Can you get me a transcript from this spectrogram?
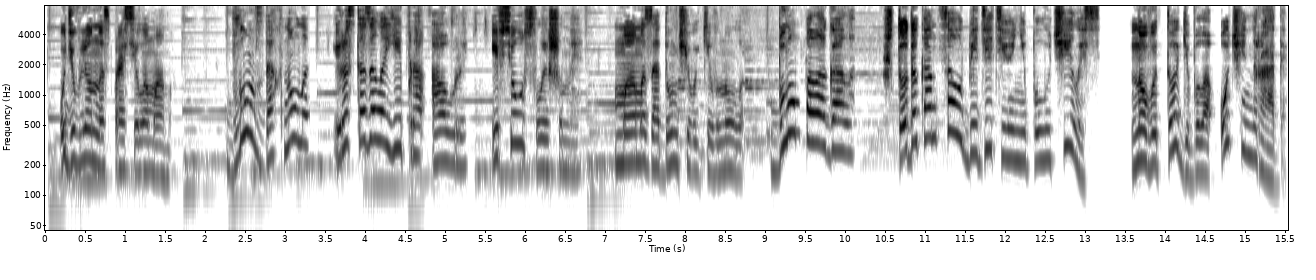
— удивленно спросила мама. Блум вздохнула и рассказала ей про ауры и все услышанное. Мама задумчиво кивнула. Блум полагала, что до конца убедить ее не получилось, но в итоге была очень рада,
